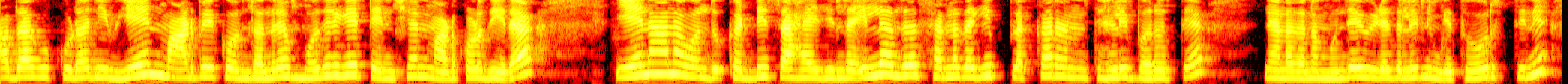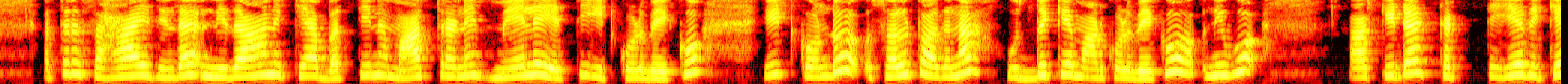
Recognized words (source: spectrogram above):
ಆದಾಗೂ ಕೂಡ ನೀವು ಏನು ಮಾಡಬೇಕು ಅಂತಂದರೆ ಮೊದಲಿಗೆ ಟೆನ್ಷನ್ ಮಾಡ್ಕೊಳ್ಳೋದಿರ ಏನಾನ ಒಂದು ಕಡ್ಡಿ ಸಹಾಯದಿಂದ ಇಲ್ಲಾಂದರೆ ಸಣ್ಣದಾಗಿ ಪ್ಲಕ್ಕರ್ ಅಂತ ಹೇಳಿ ಬರುತ್ತೆ. ನಾನು ಅದನ್ನು ಮುಂದೆ ವಿಡಿಯೋದಲ್ಲಿ ನಿಮಗೆ ತೋರಿಸ್ತೀನಿ. ಅದರ ಸಹಾಯದಿಂದ ನಿಧಾನಕ್ಕೆ ಆ ಬತ್ತಿನ ಮಾತ್ರ ಮೇಲೆ ಎತ್ತಿ ಇಟ್ಕೊಳ್ಬೇಕು. ಇಟ್ಕೊಂಡು ಸ್ವಲ್ಪ ಅದನ್ನು ಉದ್ದಕ್ಕೆ ಮಾಡಿಕೊಳ್ಬೇಕು. ನೀವು ಆ ಗಿಡ ಕಟ್ ತೆಗೆಯೋದಕ್ಕೆ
